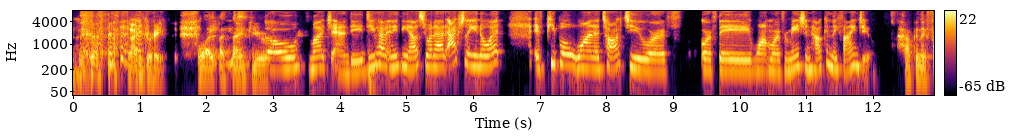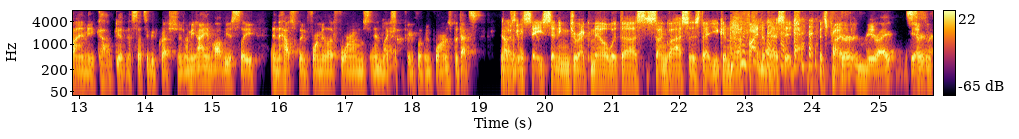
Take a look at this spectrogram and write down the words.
I agree. Well, I, I thank you so much, Andy. Do you have anything else you want to add? Actually, you know what? If people want to talk to you, or if or if they want more information, how can they find you? How can they find me? God, goodness, that's a good question. I mean, I am obviously in the house flipping formula forums and like something flipping forums, but that's you know, I was going to say sending direct mail with uh, sunglasses that you can uh, find the message. It's probably certainly right. Yeah. Certainly,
